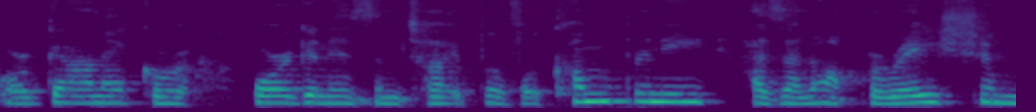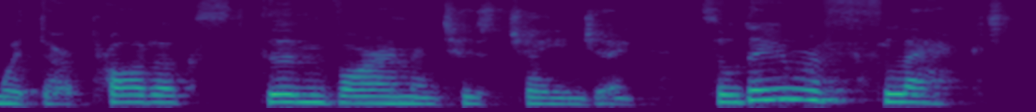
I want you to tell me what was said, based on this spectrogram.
organic or organism type of a company, as an operation with their products, the environment is changing. So they reflect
